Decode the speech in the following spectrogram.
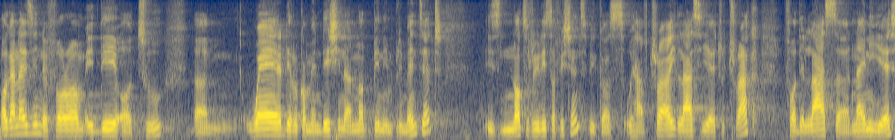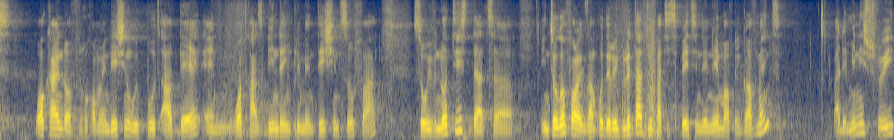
organizing a forum a day or two um, where the recommendation are not being implemented is not really sufficient because we have tried last year to track for the last uh, nine years what kind of recommendation we put out there and what has been the implementation so far. So we've noticed that uh, in Togo, for example, the regulator do participate in the name of the government, but the ministry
